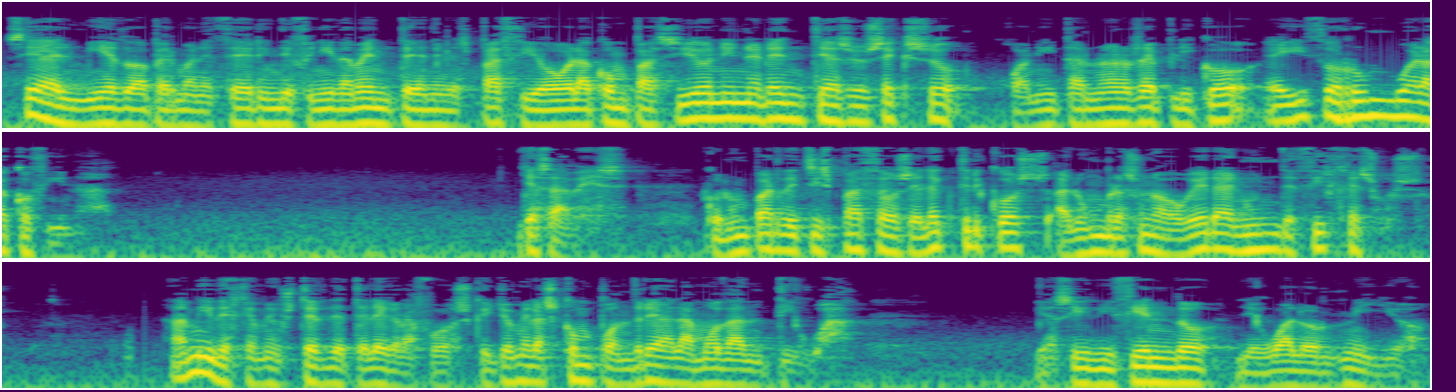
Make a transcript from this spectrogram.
Sea el miedo a permanecer indefinidamente en el espacio o la compasión inherente a su sexo, Juanita no replicó e hizo rumbo a la cocina. Ya sabes, con un par de chispazos eléctricos alumbras una hoguera en un decir Jesús. A mí déjeme usted de telégrafos, que yo me las compondré a la moda antigua. Y así diciendo, llegó al hornillo,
